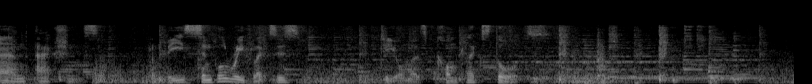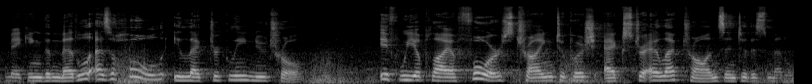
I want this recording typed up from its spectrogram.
and actions, from these simple reflexes your most complex thoughts. Making the metal as a whole electrically neutral. If we apply a force trying to push extra electrons into this metal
